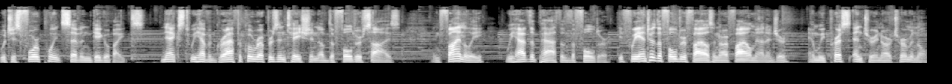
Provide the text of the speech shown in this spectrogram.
which is 4.7 gigabytes. Next, we have a graphical representation of the folder size. And finally, we have the path of the folder. If we enter the folder files in our file manager, and we press enter in our terminal,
